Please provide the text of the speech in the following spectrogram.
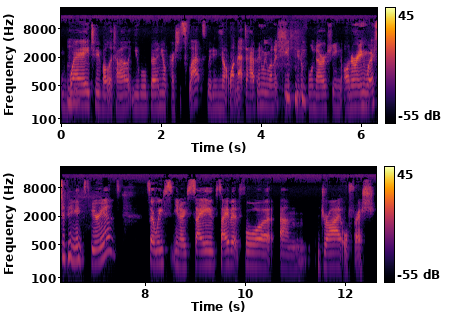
Way too volatile. You will burn your precious flaps. We do not want that to happen. We want it to be a beautiful, nourishing, honoring, worshipping experience. So we, you know, save save it for um, dry or fresh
